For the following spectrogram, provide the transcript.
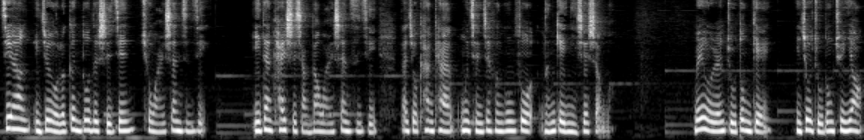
这样你就有了更多的时间去完善自己。一旦开始想到完善自己，那就看看目前这份工作能给你些什么。没有人主动给，你就主动去要，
